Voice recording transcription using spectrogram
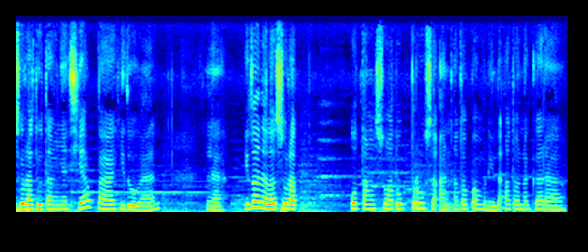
surat hutangnya siapa gitu kan? Lah, itu adalah surat utang suatu perusahaan atau pemerintah atau negara.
